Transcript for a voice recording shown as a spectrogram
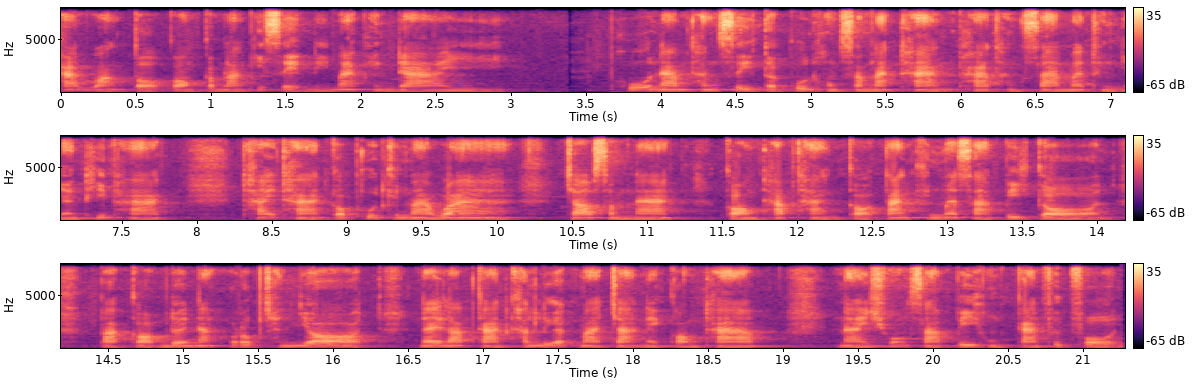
คาดหวังต่อกองกำลังพิเศษนี้มากเพียงใด ผู้นำทั้งสี่ตระกูลของสำนักฐานพาถังซานมาถึงยังที่พักท้ายฐานก็พูดขึ้นมาว่า เจ้าสำนักกองทัพฐานก่อตั้งขึ้นเมื่อสามปีก่อน ประกอบด้วยนักรบชั้นยอด ได้รับการคัดเลือกมาจากในกองทัพ ในช่วงสามปีของการฝึกฝน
